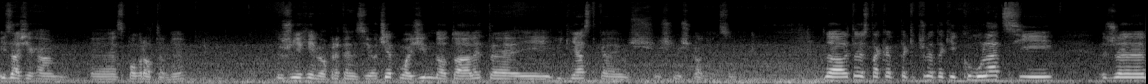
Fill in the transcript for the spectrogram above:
i zaś jechałem e, z powrotem, nie? Już nikt nie miał pretensji o ciepło, zimno, toaletę i, i gniazdka, już, już, już koniec. nie? No ale to jest taka, taki przykład takiej kumulacji, że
